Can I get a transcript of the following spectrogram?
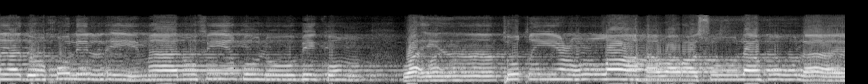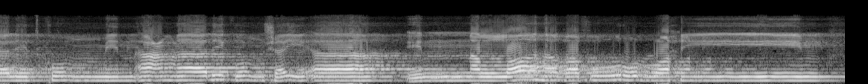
يدخل الإيمان في قلوبكم وإن تطيعوا الله ورسوله لا يلدكم من أعمالكم شيئا. إن الله غفور رحيم.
